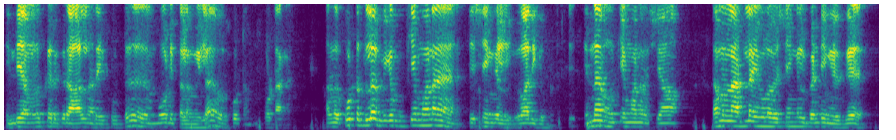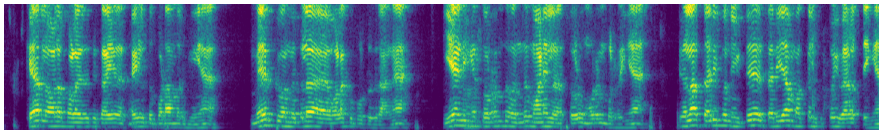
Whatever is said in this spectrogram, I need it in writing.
இந்தியா முழுக்க இருக்கிற ஆளுநரை கூப்பிட்டு மோடி தலைமையில ஒரு கூட்டம் போட்டாங்க. அந்த கூட்டத்துல மிக முக்கியமான விஷயங்கள் விவாதிக்கப்பட்டுச்சு. என்ன முக்கியமான விஷயம்? தமிழ்நாட்டுல இவ்வளவு விஷயங்கள் பெண்டிங் இருக்கு. கேரளாவுல பல இதுக்கு கை கையெழுத்து போடாம இருக்கீங்க. மேற்கு வங்கத்துல வழக்கு போட்டுக்கிறாங்க. ஏன் நீங்க தொடர்ந்து வந்து மாநில அரசோடு முரண்படுறீங்க? இதெல்லாம் சரி பண்ணிட்டு சரியா மக்களுக்கு போய் வேலை செய்யுங்க.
